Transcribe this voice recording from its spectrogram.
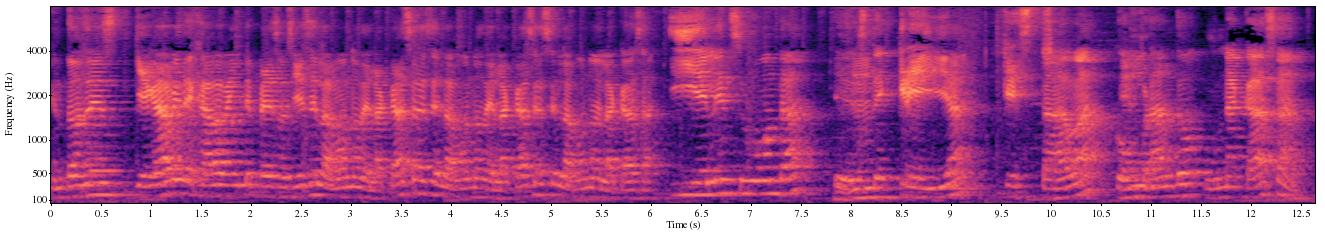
Entonces llegaba y dejaba 20 pesos y es el abono de la casa, es el abono de la casa, es el abono de la casa. Y él en su onda este, creía que estaba comprando una casa.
